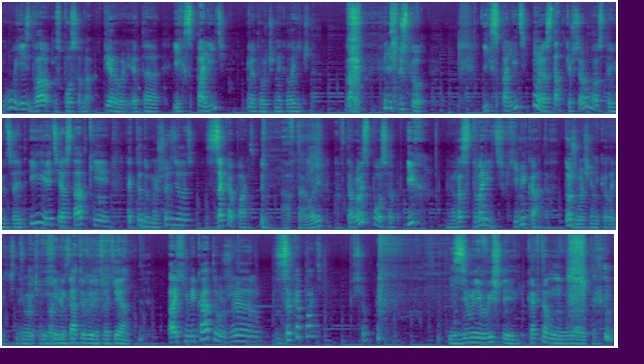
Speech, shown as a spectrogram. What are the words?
Ну, есть два способа. Первый – это их спалить. Ну, это очень экологично. Если что. Их спалить, ну и остатки все равно остаются. И эти остатки, как ты думаешь, что сделать? Закопать. А второй? А второй способ – их растворить в химикатах. Тоже очень экологично и очень и полезно. химикаты вылить в океан. А химикаты уже закопать. Все. Из земли вышли. Как там это?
